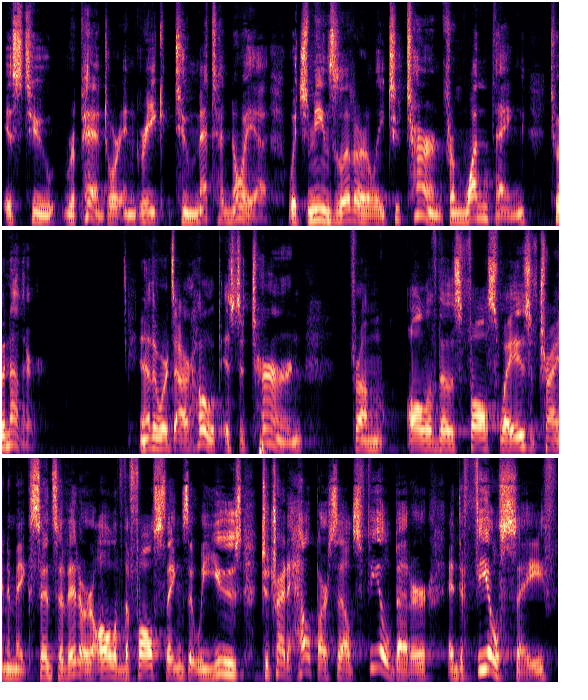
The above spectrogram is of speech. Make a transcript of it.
is to repent, or in Greek, to metanoia, which means literally to turn from one thing to another. In other words, our hope is to turn from all of those false ways of trying to make sense of it or all of the false things that we use to try to help ourselves feel better and to feel safe,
